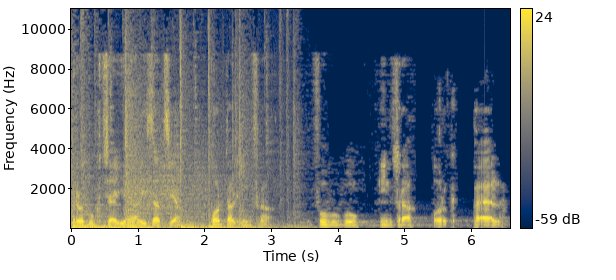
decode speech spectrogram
Produkcja i realizacja Portal Infra www.infra.org.pl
